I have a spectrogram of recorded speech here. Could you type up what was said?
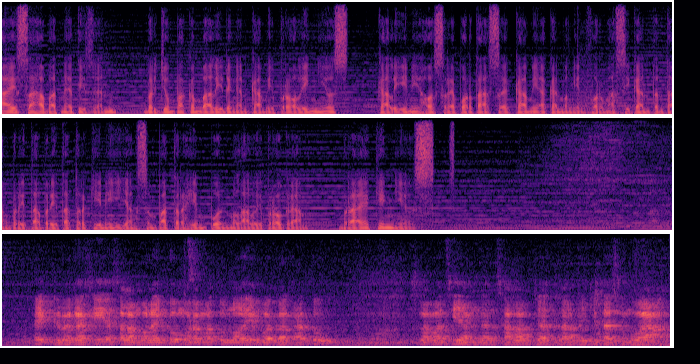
Hai sahabat netizen, berjumpa kembali dengan kami Proling News. Kali ini host reportase kami akan menginformasikan tentang berita-berita terkini yang sempat terhimpun melalui program Breaking News. Baik, terima kasih. Assalamualaikum warahmatullahi wabarakatuh. Selamat siang dan salam sejahtera bagi kita semua.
